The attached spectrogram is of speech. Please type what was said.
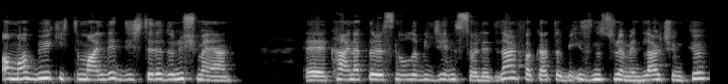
Ama büyük ihtimalle dijitale dönüşmeyen e, kaynaklar arasında olabileceğini söylediler. Fakat tabii izni süremediler çünkü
